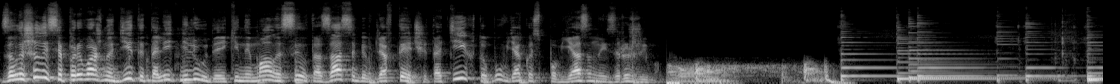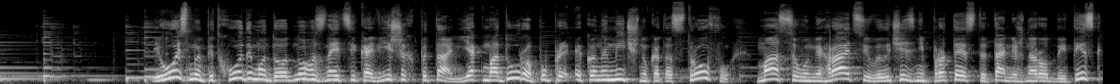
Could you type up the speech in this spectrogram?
Залишилися переважно діти та літні люди, які не мали сил та засобів для втечі, та ті, хто був якось пов'язаний з режимом. І ось ми підходимо до одного з найцікавіших питань: як Мадуро, попри економічну катастрофу, масову міграцію, величезні протести та міжнародний тиск,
